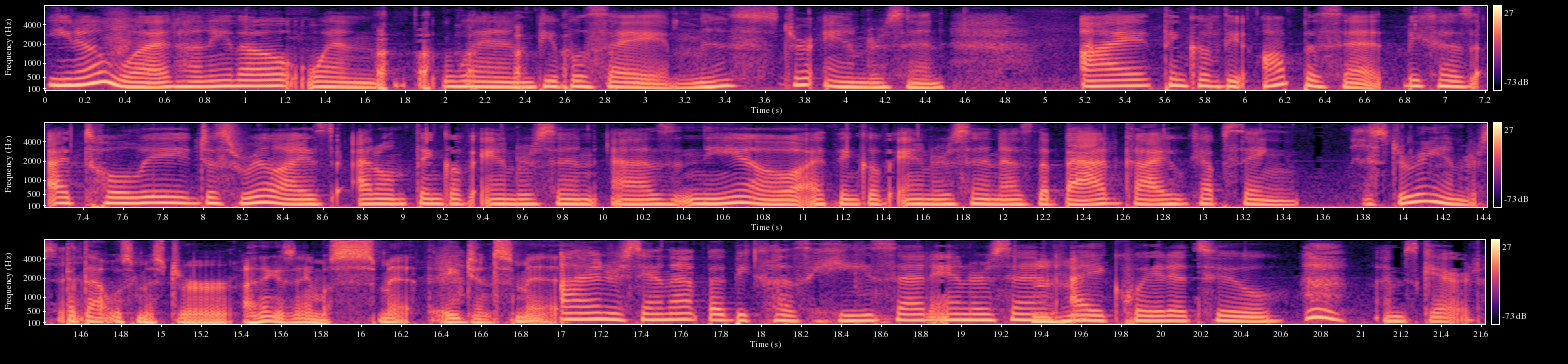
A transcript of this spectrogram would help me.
You know what, honey? Though when when people say Mr. Anderson, I think of the opposite because I totally just realized I don't think of Anderson as Neo. I think of Anderson as the bad guy who kept saying Mr. Anderson. But that was Mr. I think his name was Smith, Agent Smith. I understand that, but because he said Anderson, Mhm. I equate it to I'm scared.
